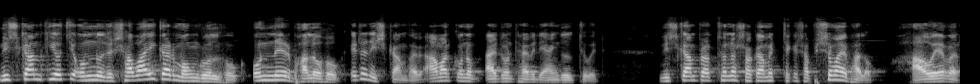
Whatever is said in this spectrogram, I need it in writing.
নিষ্কাম কি হচ্ছে? অন্যদের, সবাইকার মঙ্গল হোক, অন্যের ভালো হোক, এটা নিষ্কাম ভাবে। আমার কোনো I don't have any angle to it নিষ্কাম প্রার্থনা সকামের থেকে সবসময় ভালো। হাউ এভার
